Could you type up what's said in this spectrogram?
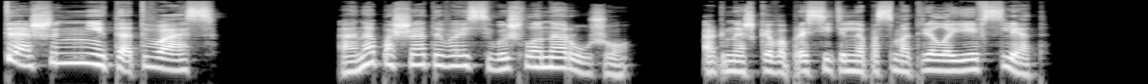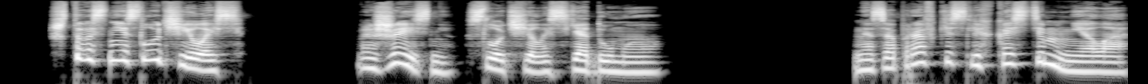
«Тошнит от вас!» Она, пошатываясь, вышла наружу. Агнешка вопросительно посмотрела ей вслед. «Что с ней случилось?» «Жизнь случилась, я думаю». На заправке слегка стемнело.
